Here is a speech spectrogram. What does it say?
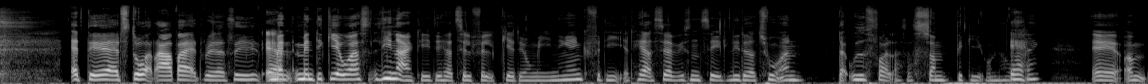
at det er et stort arbejde, vil jeg sige. Ja. Men, men det giver jo også, lige nøjagtigt i det her tilfælde, giver det jo mening, ikke? fordi at her ser vi sådan set litteraturen, der udfolder sig som begivenhed. Ja. Ikke? Øh, om,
